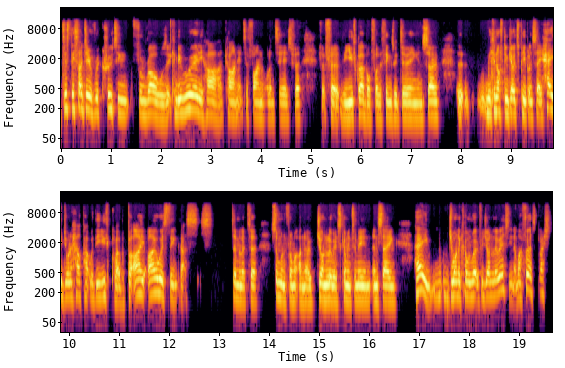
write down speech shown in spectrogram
just this idea of recruiting for roles. It can be really hard can't it to find volunteers for, for, for the youth club or for the things we're doing. And so uh, we can often go to people and say hey do you want to help out with the youth club? But i i always think that's similar to someone from i know john lewis coming to me and, and saying hey do you want to come and work for john lewis you know my first question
